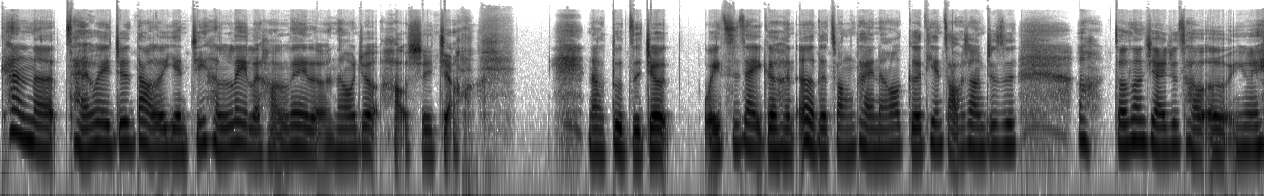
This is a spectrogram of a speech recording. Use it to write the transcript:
看了才会就到了眼睛很累了，好累了，然后就好睡觉，然后肚子就维持在一个很饿的状态，然后隔天早上就是啊，早上起来就超饿，因为。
